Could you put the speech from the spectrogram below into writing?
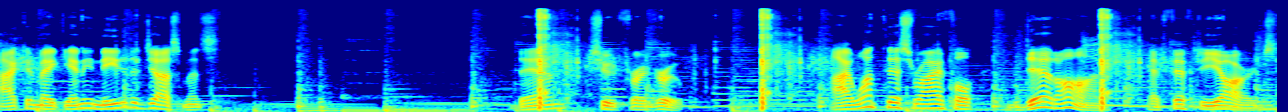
I can make any needed adjustments, then shoot for a group. I want this rifle dead on at 50 yards,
